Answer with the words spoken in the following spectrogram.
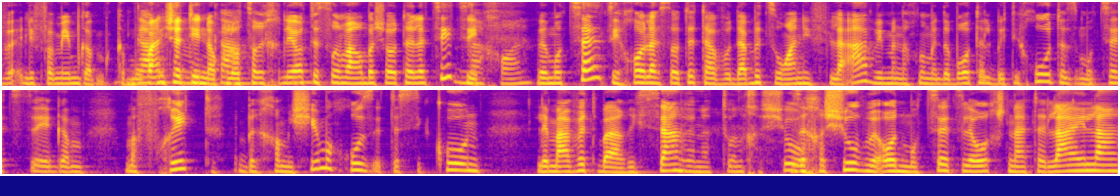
ולפעמים גם, כמובן מי שהתינוק שמניקה. לא צריך להיות 24 שעות על הציצי. נכון. ומוצץ יכול לעשות את העבודה בצורה נפלאה, ואם אנחנו מדברות על בטיחות, אז מוצץ אה, גם מפחית ב-50% את הסיכון למוות בעריסה. זה נתון חשוב. זה חשוב מאוד, מוצץ לאורך שנת הלילה.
